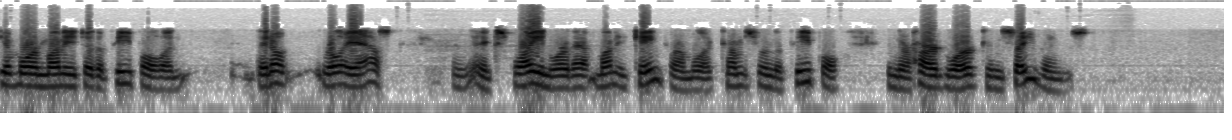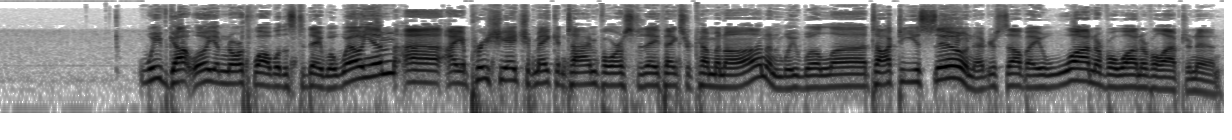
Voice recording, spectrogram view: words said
give more money to the people, and they don't really ask and explain where that money came from. Well, it comes from the people and their hard work and savings. We've got William Northwall with us today. Well, William, uh, I appreciate you making time for us today. Thanks for coming on, and we will uh, talk to you soon. Have yourself a wonderful, wonderful afternoon.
